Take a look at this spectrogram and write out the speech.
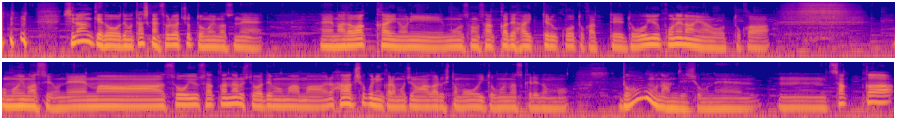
知らんけど、でも確かにそれはちょっと思いますね。えー、まだ若いのに、もうその作家で入ってる子とかってどういうコネなんやろうとか、思いますよね。まあ、そういう作家になる人は、でもまあまあ、はがき職人からもちろん上がる人も多いと思いますけれども、どうなんでしょうね。うん、作家、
